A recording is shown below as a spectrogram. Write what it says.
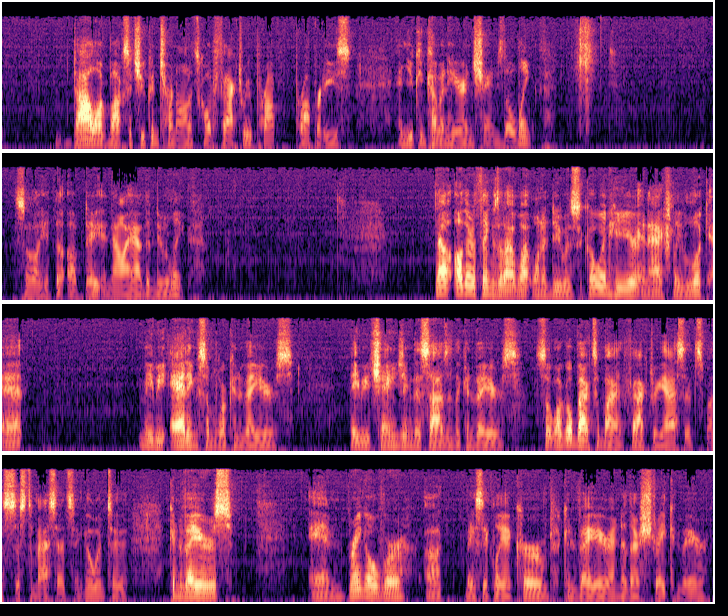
dialog box that you can turn on. It's called Factory Prop Properties. And you can come in here and change the length. So I hit the update and now I have the new length. Now other things that I might want to do is go in here and actually look at maybe adding some more conveyors, maybe changing the size of the conveyors. So I'll go back to my factory assets, my system assets, and go into conveyors and bring over uh, basically a curved conveyor, another straight conveyor.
